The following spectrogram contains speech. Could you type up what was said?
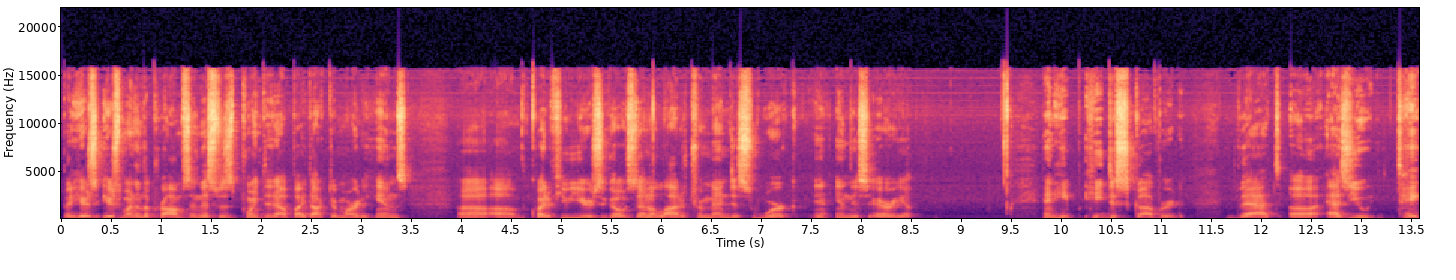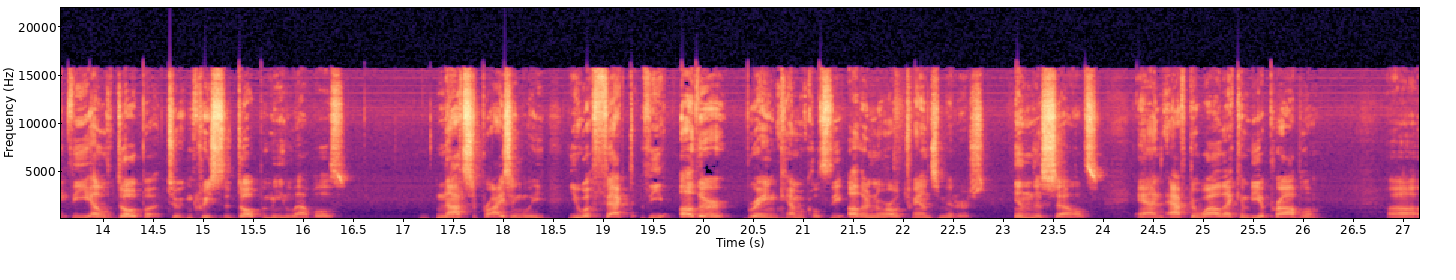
But here's, here's one of the problems, and this was pointed out by Dr. Marty Hinz uh, uh, quite a few years ago. He's done a lot of tremendous work in, in this area. And he, he discovered that uh, as you take the L-DOPA to increase the dopamine levels, not surprisingly, you affect the other brain chemicals, the other neurotransmitters in the cells. And after a while, that can be a problem. Uh,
